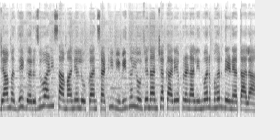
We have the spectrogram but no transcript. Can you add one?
ज्यामध्ये गरजू आणि सामान्य लोकांसाठी विविध योजनांच्या कार्यप्रणालींवर भर देण्यात आला.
